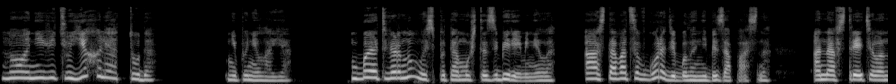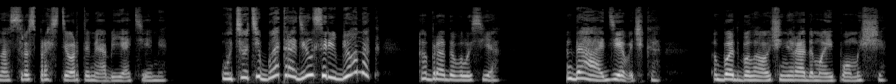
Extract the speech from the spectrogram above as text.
Но они ведь уехали оттуда? Не поняла я. Бет вернулась, потому что забеременела, а оставаться в городе было небезопасно. Она встретила нас с распростертыми объятиями. «У тети Бет родился ребенок? обрадовалась я. «Да, девочка». Бет была очень рада моей помощи.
